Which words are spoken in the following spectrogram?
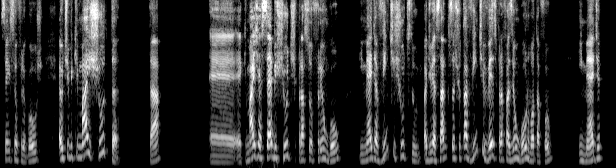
sem sofrer gols. É o time que mais chuta, tá? É, é que mais recebe chutes para sofrer um gol. Em média, 20 chutes. O adversário precisa chutar 20 vezes para fazer um gol no Botafogo, em média.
